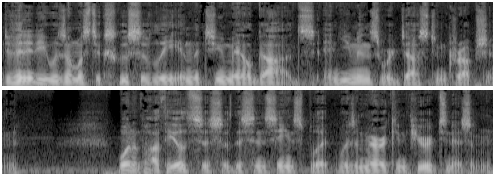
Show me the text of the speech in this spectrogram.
Divinity was almost exclusively in the two male gods, and humans were dust and corruption. One apotheosis of this insane split was American Puritanism.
